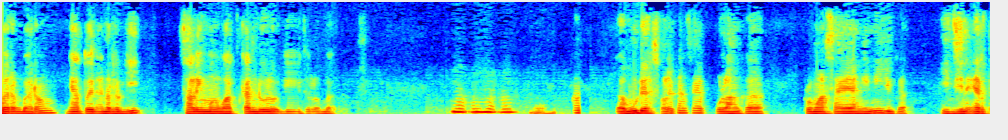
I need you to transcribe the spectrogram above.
bareng-bareng nyatuin energi saling menguatkan dulu gitu loh mbak Hmm, hmm, hmm, hmm. gak mudah soalnya kan saya pulang ke rumah saya yang ini juga izin RT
